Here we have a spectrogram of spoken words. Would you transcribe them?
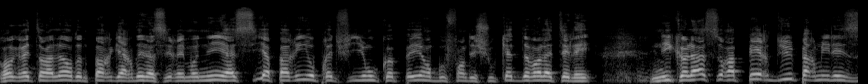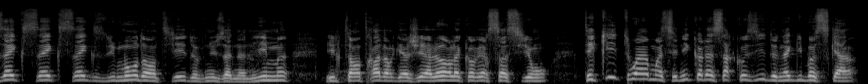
regrettant alors de ne pas regarder la cérémonie, assis à Paris auprès de Fillon ou Copé en bouffant des chouquettes devant la télé. Nicolas sera perdu parmi les ex-ex-ex du monde entier devenus anonymes. Il tentera d'engager alors la conversation. T'es qui toi? Moi c'est Nicolas Sarkozy de Nagui Bosca.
